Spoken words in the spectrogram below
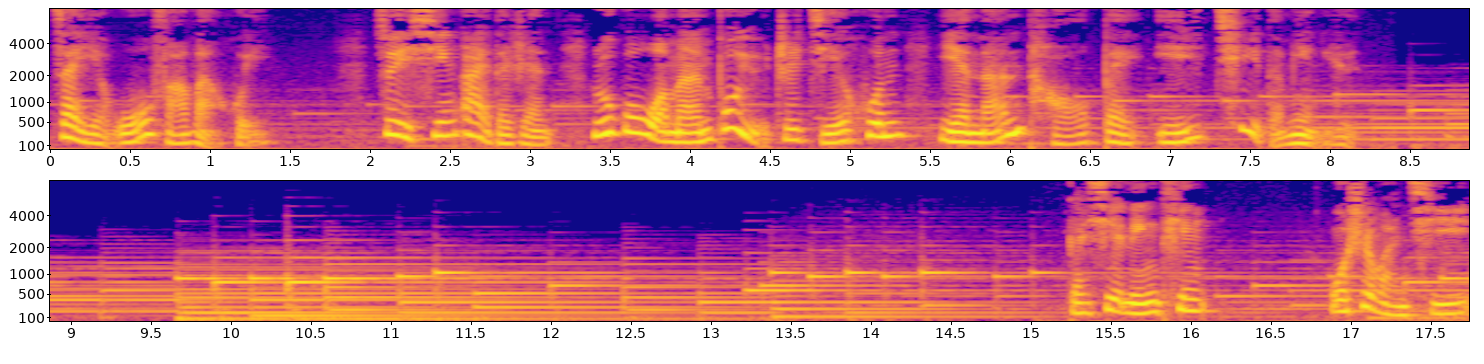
再也无法挽回。最心爱的人，如果我们不与之结婚，也难逃被遗弃的命运。感谢聆听，我是晚琪，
